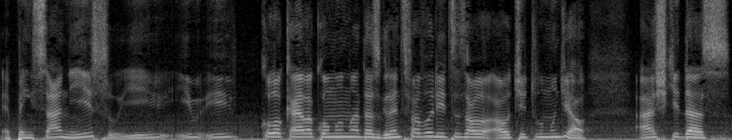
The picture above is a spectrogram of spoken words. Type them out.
é pensar nisso e, e, e colocar ela como uma das grandes favoritas ao, ao título mundial. Acho que das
